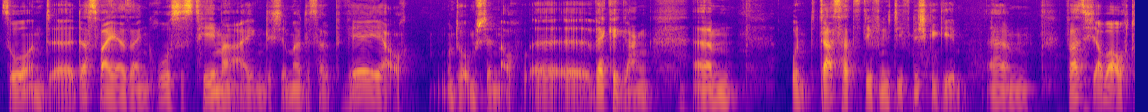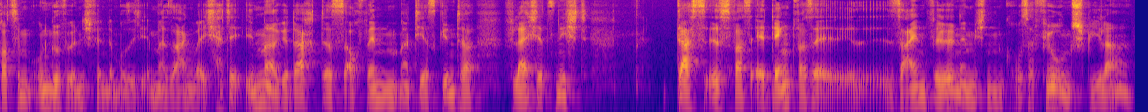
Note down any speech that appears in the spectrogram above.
So, und äh, das war ja sein großes Thema eigentlich immer, deshalb wäre er ja auch unter Umständen auch äh, äh weggegangen. Ähm, und das hat es definitiv nicht gegeben. Ähm, was ich aber auch trotzdem ungewöhnlich finde, muss ich immer sagen, weil ich hatte immer gedacht, dass auch wenn Matthias Ginter vielleicht jetzt nicht das ist, was er denkt, was er äh, sein will, nämlich ein großer Führungsspieler.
